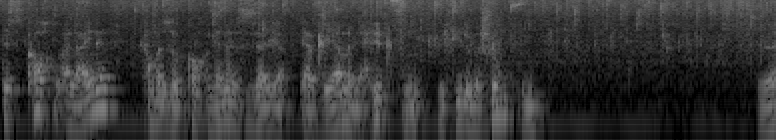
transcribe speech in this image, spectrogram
das Kochen alleine, kann man das auch Kochen nennen, das ist ja eher erwärmen, erhitzen, wie viele beschimpfen. Ja.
